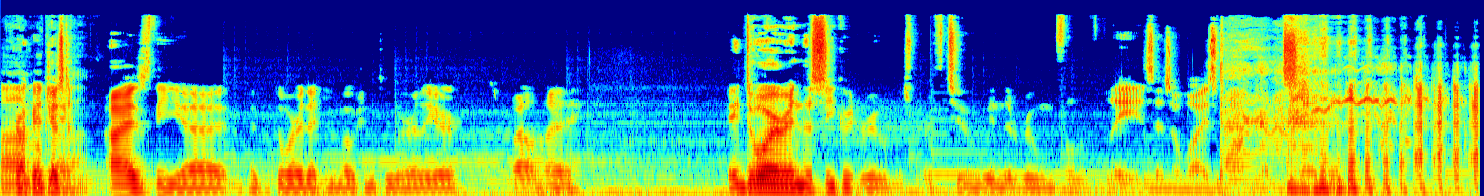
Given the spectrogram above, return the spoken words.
Um, Krugga okay. just eyes the uh, the door that he motioned to earlier. Well, uh, a door in the secret room is worth two in the room full of blaze, as a wise man once said.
